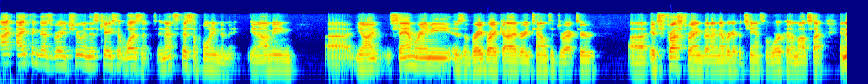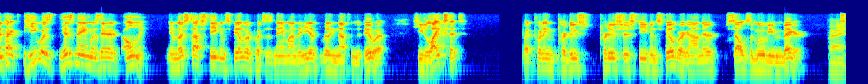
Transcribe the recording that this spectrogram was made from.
I, I think that's very true. In this case, it wasn't, and that's disappointing to me. You know, I mean, uh, you know, I, Sam Raimi is a very bright guy, very talented director. Uh, it's frustrating that I never get the chance to work with him outside. And in fact, he was his name was there only. You know, there's stuff Steven Spielberg puts his name on that he has really nothing to do with. He likes it, but putting produce producer Steven Spielberg on there sells the movie even bigger. Right.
